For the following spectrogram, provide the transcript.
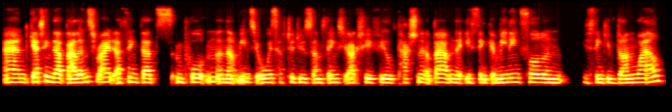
And getting that balance right i think that's important. And that means you always have to do some things you actually feel passionate about and that you think are meaningful and you think you've done well.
